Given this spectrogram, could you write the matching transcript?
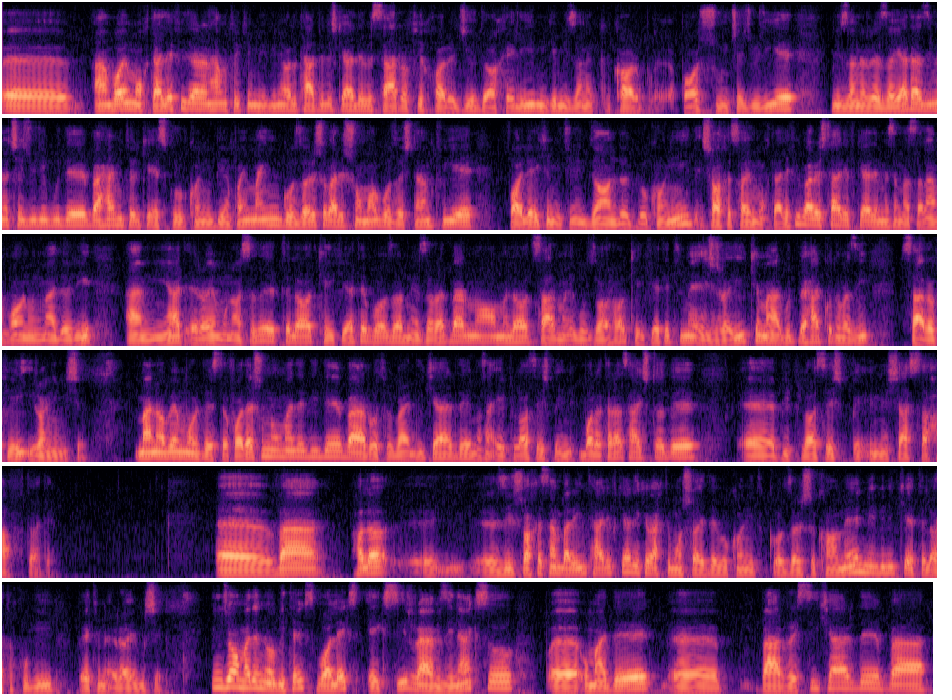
انواع مختلفی دارن. همونطور که می‌بینی حالا تبدیلش کرده به صرافی خارجی و داخلی. میگه میزان کار باشون چجوریه میزان رضایت از اینا چجوری بوده و همینطور که اسکرول کنیم بیان پایین. من این گزارش رو برای شما گذاشتم توی فایلی که می‌تونید دانلود بکنید شاخص های مختلفی براش تعریف کرده مثل مثلا قانون مداری امنیت ارائه مناسب اطلاعات کیفیت بازار نظارت بر معاملات سرمایه گذارها کیفیت تیم اجرایی که مربوط به هر کدوم از این صرافی های ایرانی میشه. منابع مورد استفادهشون اومده دیده و رتبه بندی کرده مثلا A پلاسش بالاتر از 80 B پلاسش بین 60 تا 70 و حالا زیر شاخص هم برای این تعریف کرده که وقتی مشاهده بکنید گزارش کامل می‌بینید که اطلاعات خوبی بهتون ارائه میشه. اینجا اومده نوبیتکس والکس اکسیر رمزینکس رو اومده بررسی کرده و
